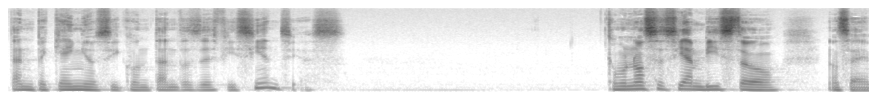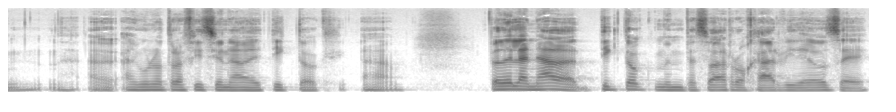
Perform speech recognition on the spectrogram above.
tan pequeños y con tantas deficiencias. Como no sé si han visto, no sé, algún otro aficionado de TikTok. Ah, pero de la nada, TikTok me empezó a arrojar videos de,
